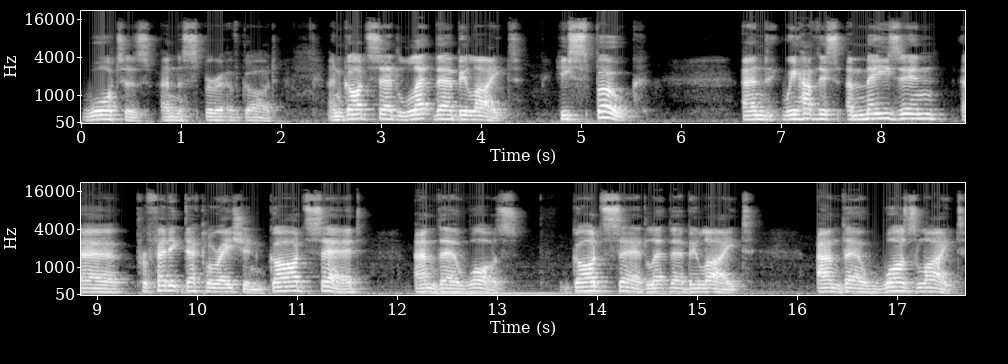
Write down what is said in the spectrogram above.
waters and the Spirit of God. And God said, Let there be light. He spoke. And we have this amazing uh, prophetic declaration God said, and there was. God said, Let there be light, and there was light.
